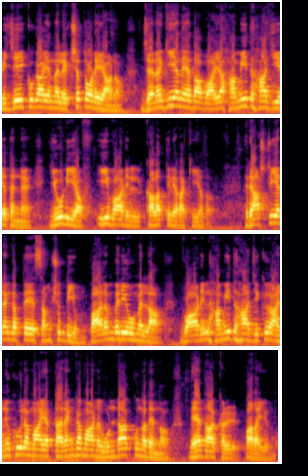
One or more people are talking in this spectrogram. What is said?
വിജയിക്കുക എന്ന ലക്ഷ്യത്തോടെയാണ് ജനകീയ നേതാവായ ഹമീദ് ഹാജിയെ തന്നെ യു ഡി എഫ് ഈ വാർഡിൽ കളത്തിലിറക്കിയത്. രാഷ്ട്രീയ രംഗത്തെ സംശുദ്ധിയും പാരമ്പര്യവുമെല്ലാം വാർഡിൽ ഹമീദ് ഹാജിക്ക് അനുകൂലമായ തരംഗമാണ് ഉണ്ടാക്കുന്നതെന്ന് നേതാക്കൾ പറയുന്നു.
